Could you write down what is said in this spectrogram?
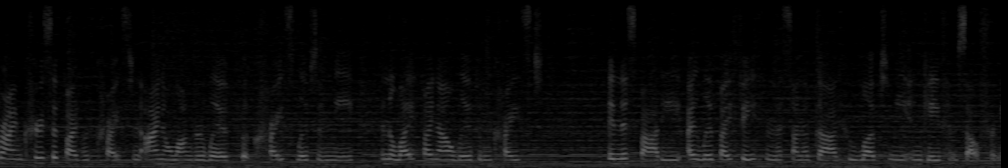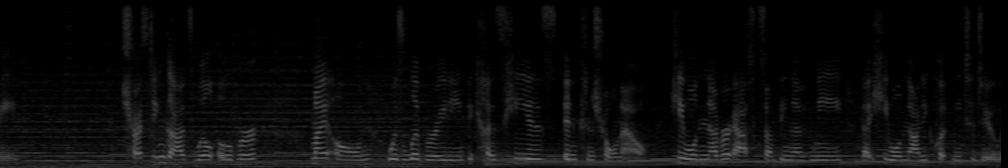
For I am crucified with Christ, and I no longer live, but Christ lives in me. And the life I now live in Christ in this body, I live by faith in the Son of God who loved me and gave himself for me. Trusting God's will over my own was liberating because He is in control now. He will never ask something of me that He will not equip me to do.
